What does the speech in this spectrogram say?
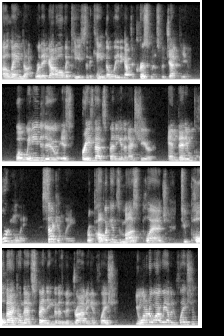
a lame duck where they've got all the keys to the kingdom leading up to Christmas with jet fuel. What we need to do is freeze that spending in the next year. And then, importantly, secondly, Republicans must pledge to pull back on that spending that has been driving inflation. You want to know why we have inflation?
